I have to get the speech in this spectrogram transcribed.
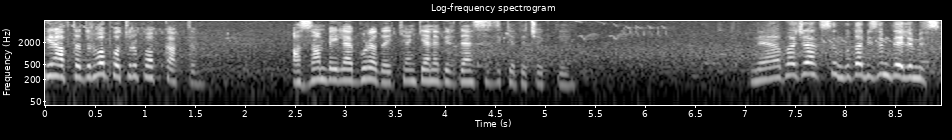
Bir haftadır hop oturup hop kalktım. Azam Beyler buradayken gene bir densizlik edecek diye. Ne yapacaksın? Bu da bizim delimiz.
